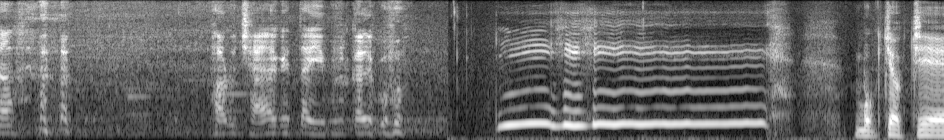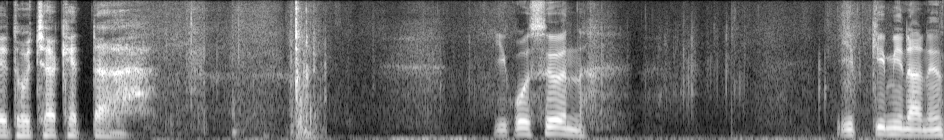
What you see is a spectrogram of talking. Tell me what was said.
졸리다. 바로 자야겠다 이불 깔고. 목적지에 도착했다. 이곳은 입김이 나는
